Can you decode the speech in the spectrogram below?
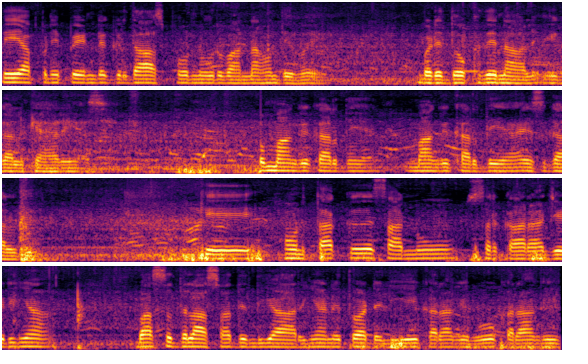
ਤੇ ਆਪਣੇ ਪਿੰਡ ਗੁਰਦਾਸਪੁਰ ਨੂੰ ਰਵਾਨਾ ਹੁੰਦੇ ਹੋਏ ਬੜੇ ਦੁੱਖ ਦੇ ਨਾਲ ਇਹ ਗੱਲ ਕਹਿ ਰਹੇ ਅਸੀਂ। ਮੰਗ ਕਰਦੇ ਆ, ਮੰਗ ਕਰਦੇ ਆ ਇਸ ਗੱਲ ਦੀ ਕਿ ਹੁਣ ਤੱਕ ਸਾਨੂੰ ਸਰਕਾਰਾਂ ਜਿਹੜੀਆਂ ਬਸ ਦਿਲਾਸਾ ਦਿੰਦੀਆਂ ਆ ਰਹੀਆਂ ਨੇ, ਤੁਹਾਡੇ ਲਈ ਇਹ ਕਰਾਂਗੇ, ਉਹ ਕਰਾਂਗੇ,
